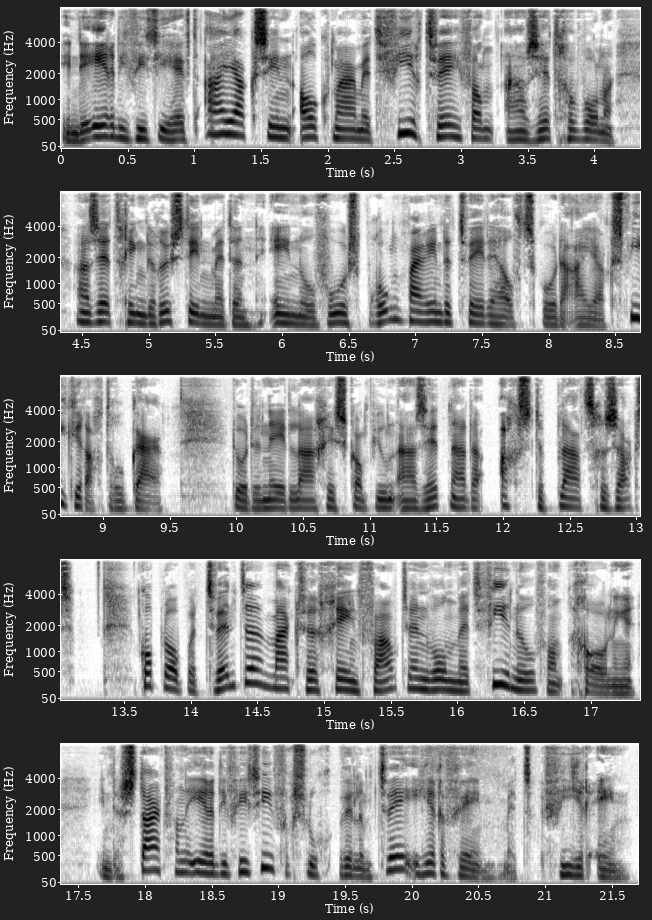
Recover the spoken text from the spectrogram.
In de eredivisie heeft Ajax in Alkmaar met 4-2 van AZ gewonnen. AZ ging de rust in met een 1-0 voorsprong, maar in de tweede helft scoorde Ajax vier keer achter elkaar. Door de nederlaag is kampioen AZ naar de achtste plaats gezakt. Koploper Twente maakte geen fout en won met 4-0 van Groningen. In de start van de eredivisie versloeg Willem II Heerenveen met 4-1.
